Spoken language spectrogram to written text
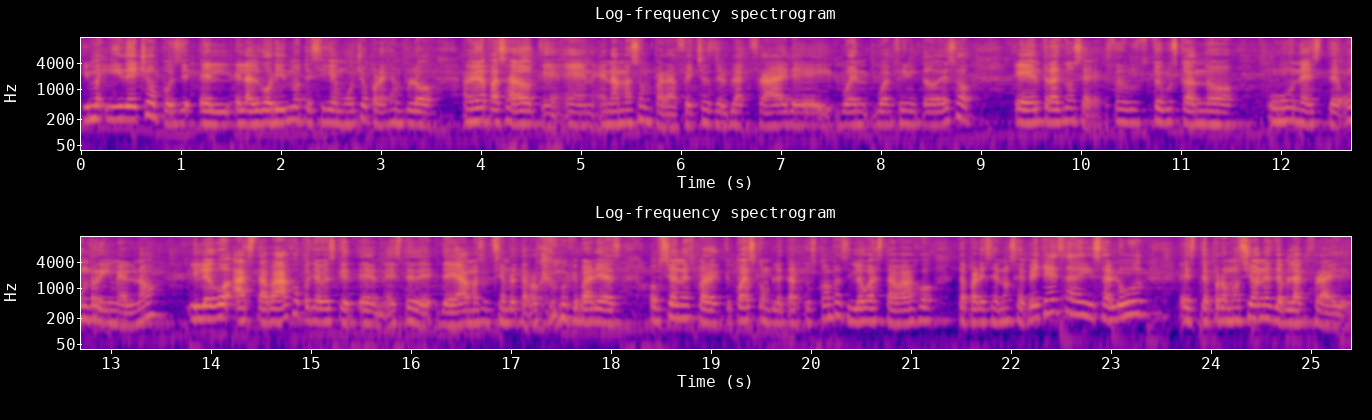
y, y de hecho, pues el, el, algoritmo te sigue mucho. Por ejemplo, a mí me ha pasado que en, en Amazon para fechas del Black Friday, buen, buen fin y todo eso, que entras, no sé, estoy buscando un este, un rímel, ¿no? Y luego hasta abajo, pues ya ves que en este de, Amazon siempre te arroja como que varias opciones para que puedas completar tus compras. Y luego hasta abajo te aparece, no sé, belleza y salud, este, promociones de Black Friday.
